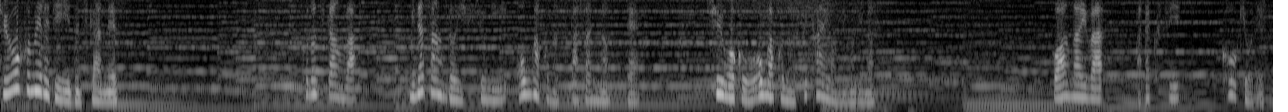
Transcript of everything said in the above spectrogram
中央コミュニティの時間ですこの時間は皆さんと一緒に音楽の翼に乗って中国音楽の世界を巡りますご案内は私皇居です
